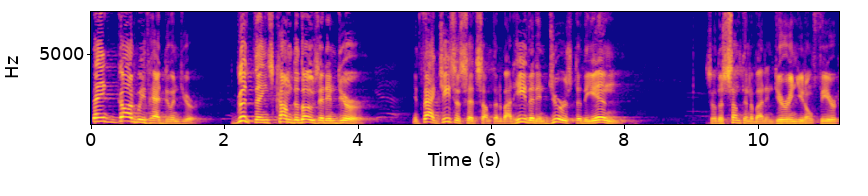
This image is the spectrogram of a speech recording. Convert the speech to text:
Thank God we've had to endure. Good things come to those that endure. In fact, Jesus said something about he that endures to the end. So there's something about enduring, you don't fear.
